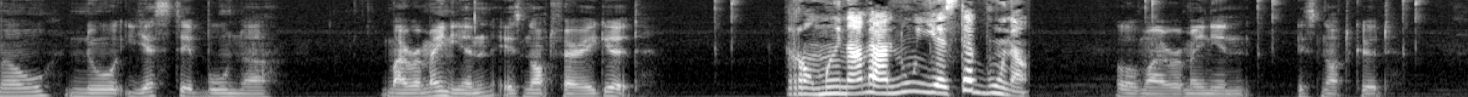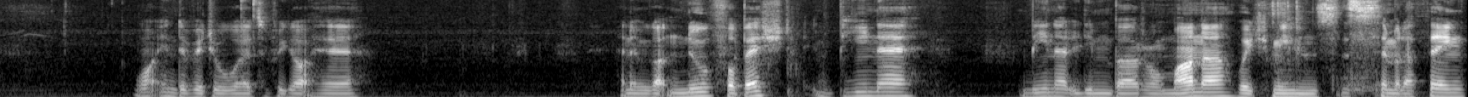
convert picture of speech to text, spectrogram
mo nu este bună. My Romanian is not very good. Româna mea nu este bună. Or my Romanian is not good. What individual words have we got here? And then we've got nu vorbești bine bine limba romana, which means a similar thing.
